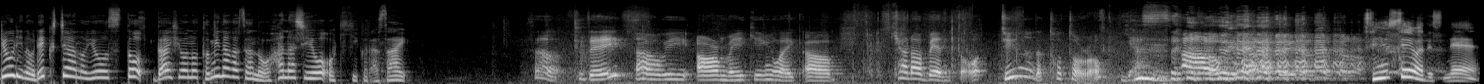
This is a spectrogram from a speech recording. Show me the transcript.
料理のレクチャーの様子と代表の富永さんのお話をお聞きください。So today uh, we are making like a. Do you know the Totoro? Yes. oh, okay. 先生はですね、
